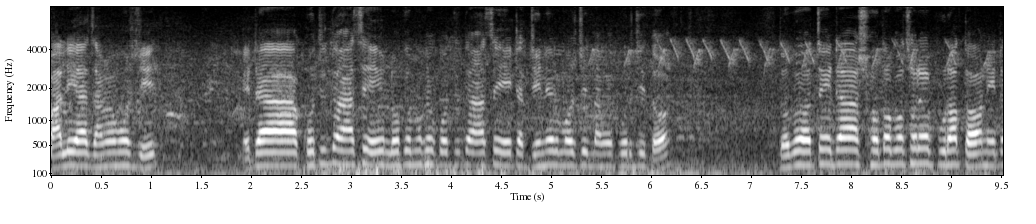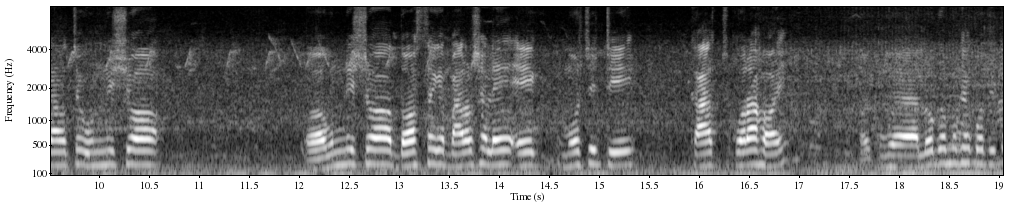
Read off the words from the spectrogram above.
বালিয়া জামে মসজিদ। এটা কথিত আছে, লোকে মুখে কথিত আছে, এটা জিনের মসজিদ নামে পরিচিত। তবে হচ্ছে এটা শত বছরের পুরাতন। এটা হচ্ছে উনিশশো উনিশশো থেকে বারো সালে এই মসজিদটি কাজ করা হয়। আহ, লোকে মুখে কথিত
